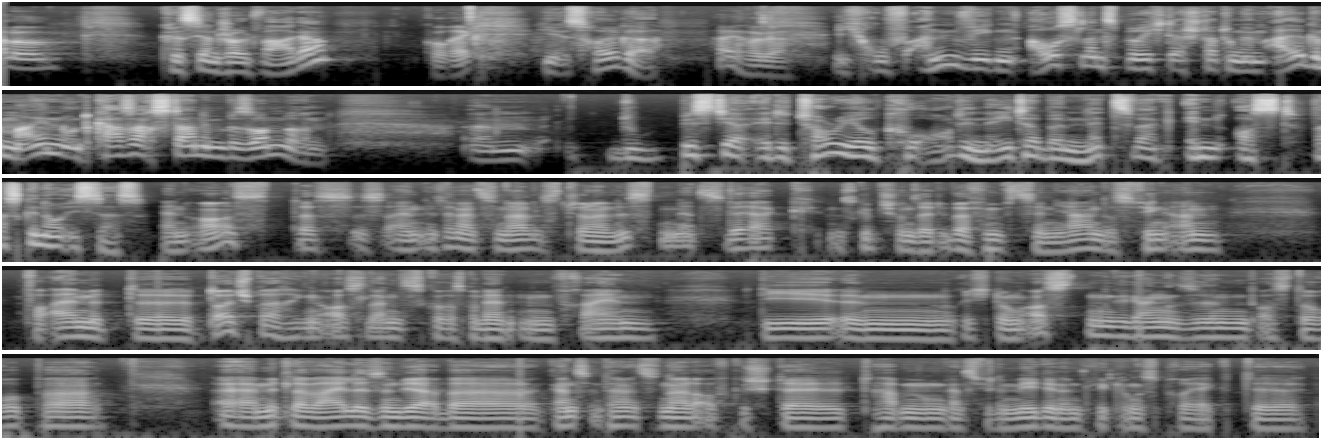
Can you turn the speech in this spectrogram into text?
Hallo. Christian Jolt-Wager. Korrekt. Hier ist Holger. Hi, Holger. Ich rufe an wegen Auslandsberichterstattung im Allgemeinen und Kasachstan im Besonderen. Ähm, du bist ja Editorial Coordinator beim Netzwerk N-Ost. Was genau ist das? N-Ost, das ist ein internationales Journalistennetzwerk. Es gibt schon seit über 15 Jahren. Das fing an vor allem mit äh, deutschsprachigen Auslandskorrespondenten, Freien, die in Richtung Osten gegangen sind, Osteuropa. Äh, mittlerweile sind wir aber ganz international aufgestellt, haben ganz viele Medienentwicklungsprojekte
